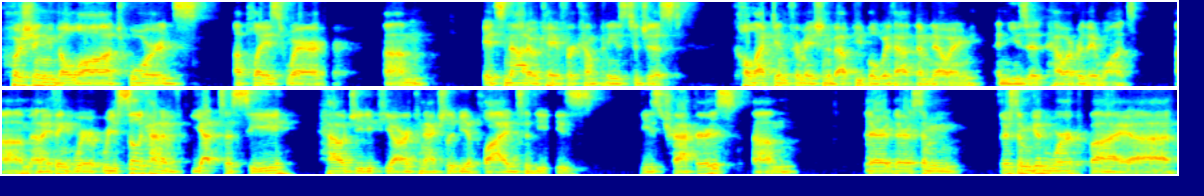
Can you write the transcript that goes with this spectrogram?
pushing the law towards a place where um, it's not okay for companies to just collect information about people without them knowing and use it however they want. Um, and I think we're we still kind of yet to see how GDPR can actually be applied to these these trackers. Um, there there are some there's some good work by uh,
